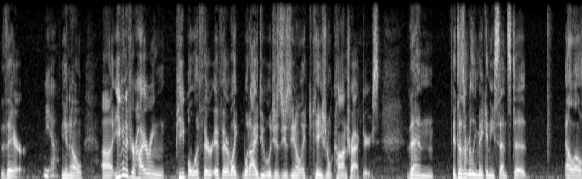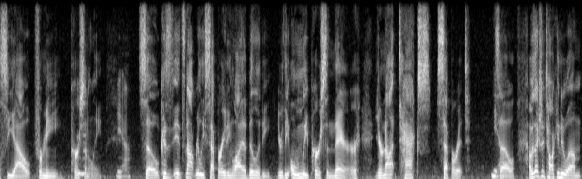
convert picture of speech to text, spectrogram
there Yeah. you know uh, even if you're hiring people if they're if they're like what i do which is just you know occasional contractors then it doesn't really make any sense to llc out for me personally Yeah. so because it's not really separating liability you're the only person there you're not tax separate Yeah. so I was actually talking to um,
